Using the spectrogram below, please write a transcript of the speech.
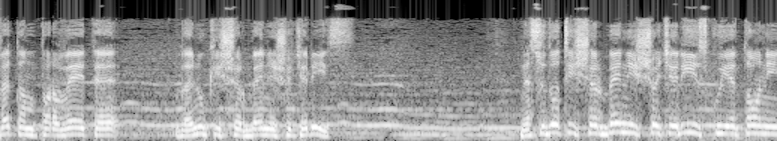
vetëm për vete dhe nuk i shërbenin shoqërisë. Nëse do t'i shërbeni shoqërisë ku jetoni,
